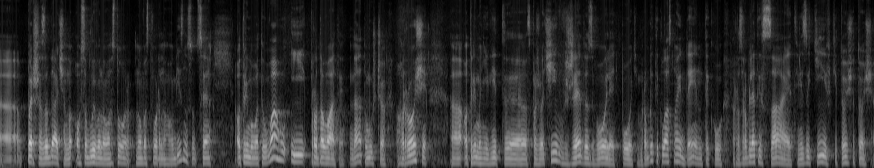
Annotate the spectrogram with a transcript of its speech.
е, перша задача, особливо новоствор- новоствореного бізнесу, це отримувати увагу і продавати. Да? Тому що гроші. Е, Отримані від е, споживачів вже дозволять потім робити класну ідентику, розробляти сайт, візитівки тощо, тощо.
